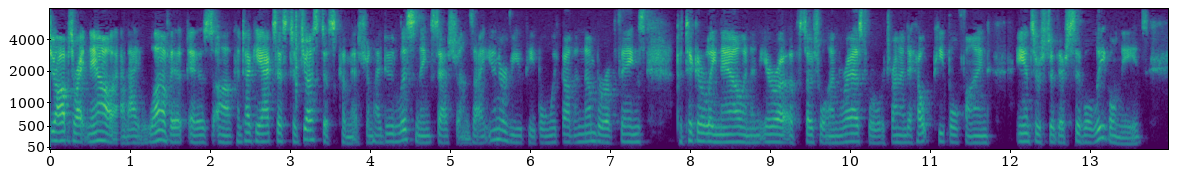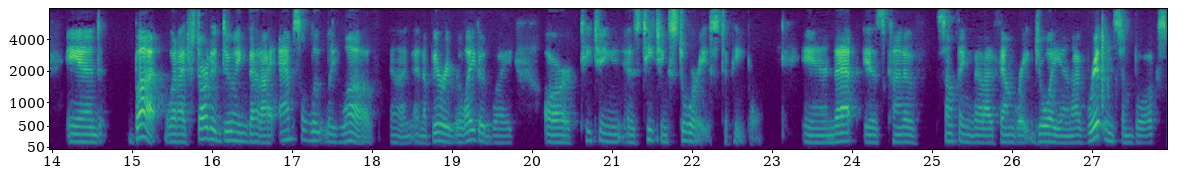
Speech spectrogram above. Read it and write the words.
jobs right now, and I love it, is uh, Kentucky Access to Justice Commission. I do listening sessions, I interview people. We've got a number of things, particularly now in an era of social unrest where we're trying to help people find answers to their civil legal needs. And but what I've started doing that I absolutely love, and in a very related way, are teaching is teaching stories to people, and that is kind of something that I found great joy in. I've written some books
